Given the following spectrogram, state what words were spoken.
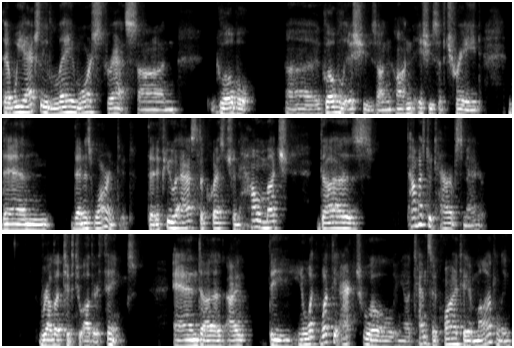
that we actually lay more stress on global uh, global issues on on issues of trade than than is warranted that if you ask the question, how much does, how much do tariffs matter relative to other things? And uh, I, the, you know, what, what the actual, you know, attempts at quantitative modeling,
